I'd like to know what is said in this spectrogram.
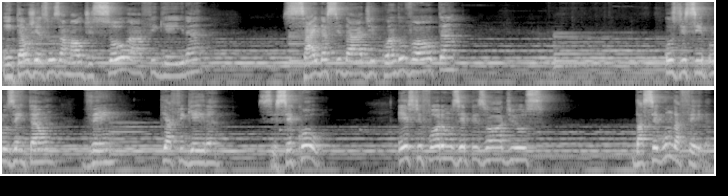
Então Jesus amaldiçoa a figueira, sai da cidade e quando volta, os discípulos então veem que a figueira se secou. Estes foram os episódios da segunda-feira.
